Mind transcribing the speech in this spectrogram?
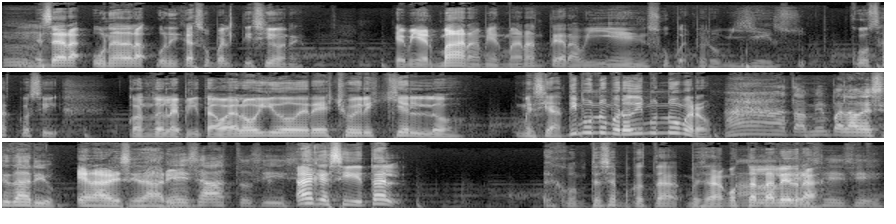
Mm. esa era una de las únicas supersticiones que mi hermana, mi hermana antes era bien super, pero bien super, cosas así. Cuando le pitaba el oído derecho y el izquierdo, me decía, dime un número, dime un número. Ah, también para el abecedario. El abecedario. Exacto, sí, sí. Ah, que sí, tal. Eh, Contése, porque está- empezaban a contar Ah, la letra. Sí, sí.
